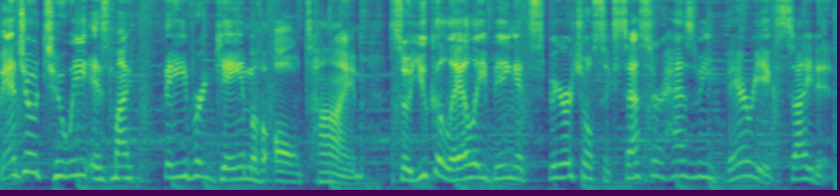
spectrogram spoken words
Banjo-Tooie is my favorite game of all time, so Yooka-Laylee being its spiritual successor has me very excited.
